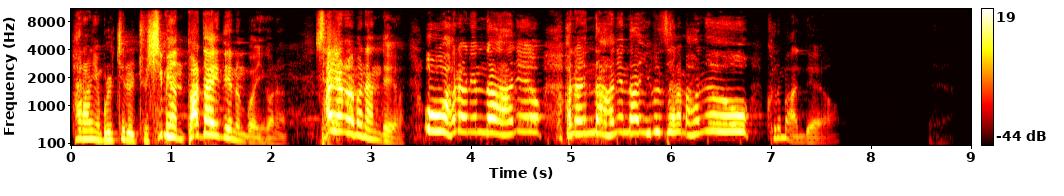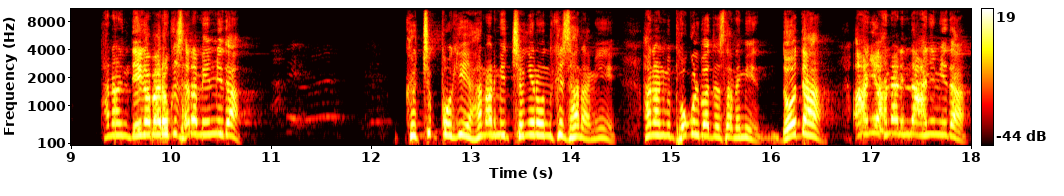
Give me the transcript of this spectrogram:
하나님 물질을 주시면 받아야 되는 거예요. 이거는 사양하면 안 돼요. 오 하나님 나 아니에요. 하나님 나 아니에요. 나 이런 사람 아니에요. 그러면 안 돼요. 예. 하나님 내가 바로 그 사람입니다. 그 축복이 하나님이 정해놓은 그 사람이 하나님의 복을 받을 사람이 너다. 아니요 하나님 나 아닙니다.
